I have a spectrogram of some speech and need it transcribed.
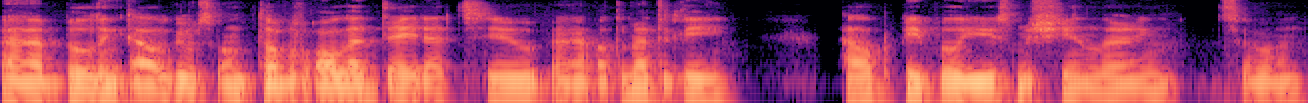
uh, building algorithms on top of all that data to uh, automatically help people use machine learning, and so on.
